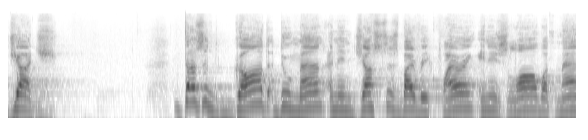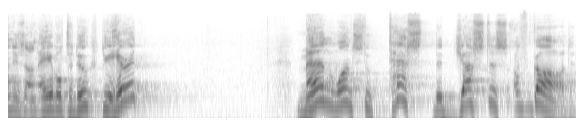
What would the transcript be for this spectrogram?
judge. Doesn't God do man an injustice by requiring in his law what man is unable to do? Do you hear it? Man wants to test the justice of God.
